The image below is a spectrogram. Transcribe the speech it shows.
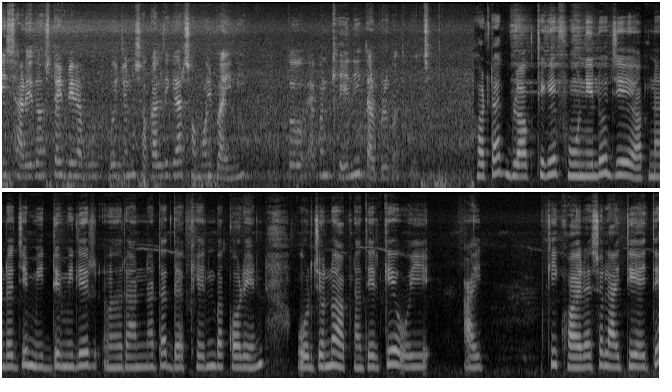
এই সাড়ে দশটায় বেরাবো, ওই জন্য সকাল থেকে আর সময় পাইনি। তো এখন খেয়ে নিই, তারপরে কথা বলছি। হঠাৎ ব্লগ থেকে ফোন এলো যে আপনারা যে মিড ডে মিলের রান্নাটা দেখেন বা করেন, ওর জন্য আপনাদেরকে ওই আই, কি খয়রাসল আইটিআইতে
